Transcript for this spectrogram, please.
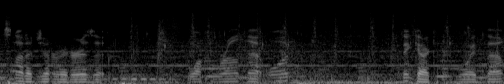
that's not a generator, is it? Walk around that one. I think I can avoid them.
